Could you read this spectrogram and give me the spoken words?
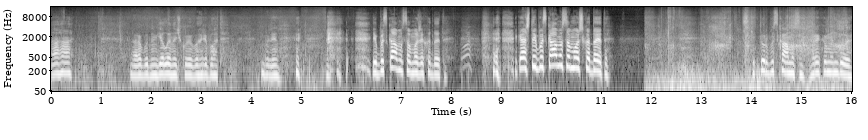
Ага. Зараз будемо ялиночкою вигрібати. Блін. І без камуса може ходити. І кажеш, ти без камуса можеш ходити. Скітур без камуса. Рекомендую.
